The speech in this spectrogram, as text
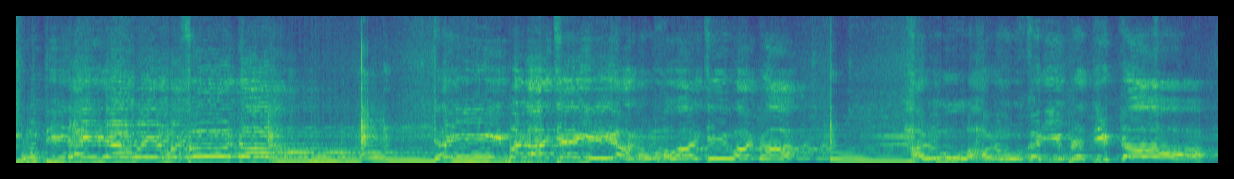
बुद्धी धैर्यावय वसोता तरी मनाच्या ये अनुभवाचे वाटा. हळू हळू करी प्रतिष्ठा.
